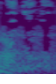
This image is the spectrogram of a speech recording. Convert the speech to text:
content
